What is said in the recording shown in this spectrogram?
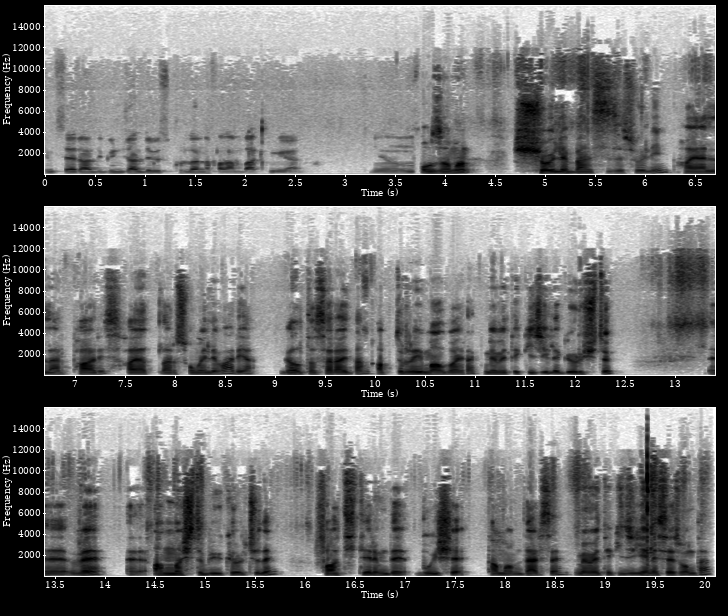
Kimse herhalde güncel döviz kurlarına falan bakmıyor. İnanılmaz. O zaman şöyle ben size söyleyeyim. Hayaller Paris, hayatlar Somali var ya. Galatasaray'dan Abdurrahim Albayrak Mehmet Ekici ile görüştü. Ee, ve e, anlaştı büyük ölçüde. Fatih Terim de bu işe tamam derse Mehmet Ekici yeni sezonda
